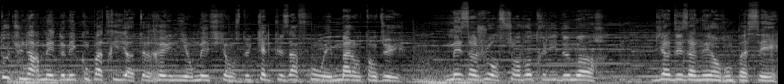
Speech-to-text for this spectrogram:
Toute une armée de mes compatriotes réunis en méfiance de quelques affronts et malentendus. Mais un jour, sur votre lit de mort, bien des années auront passé.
